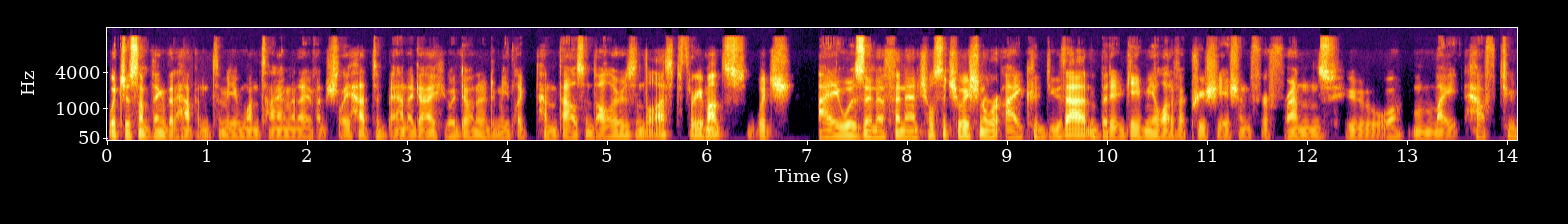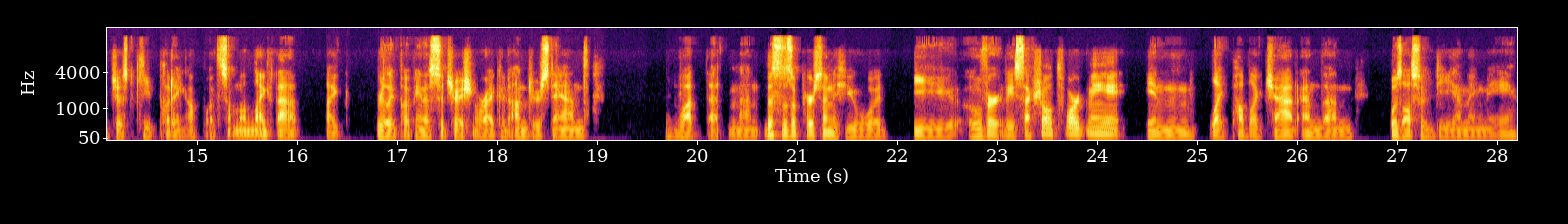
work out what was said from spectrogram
which is something that happened to me one time. And I eventually had to ban a guy who had donated to me like $10,000 in the last three months, which I was in a financial situation where I could do that, but it gave me a lot of appreciation for friends who might have to just keep putting up with someone like that. Like, really put me in a situation where I could understand what that meant. This is a person who would be overtly sexual toward me in like public chat and then was also DMing me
